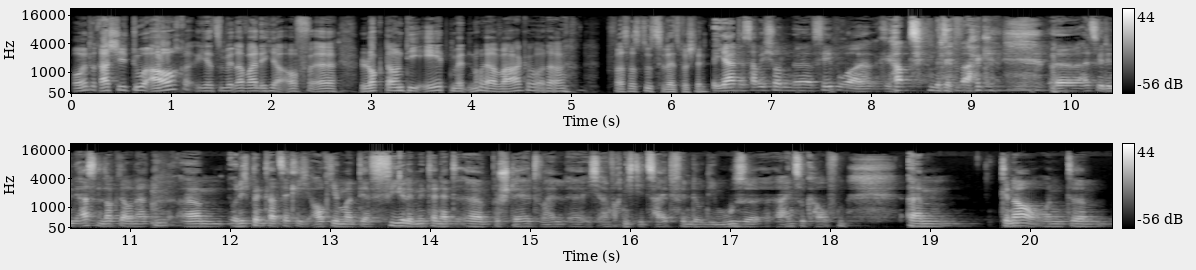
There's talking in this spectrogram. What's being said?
Und Rashid, du auch? Jetzt mittlerweile hier auf äh, Lockdown-Diät mit neuer Waage oder was hast du zuletzt bestellt? Ja, das habe ich schon äh, Februar gehabt mit der Waage, äh, als wir den ersten Lockdown hatten. Ähm, und ich bin tatsächlich auch jemand, der viel im Internet äh, bestellt, weil äh, ich einfach nicht die Zeit finde und die Muse äh, einzukaufen. Ähm, genau, und ähm,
